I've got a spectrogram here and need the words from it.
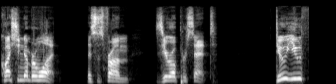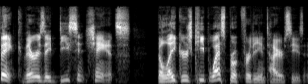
question number one. This is from 0%. Do you think there is a decent chance the Lakers keep Westbrook for the entire season?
